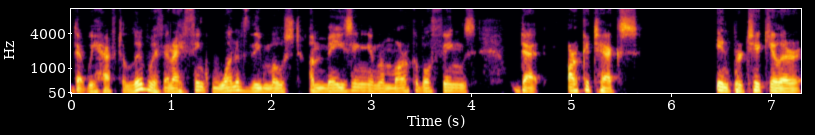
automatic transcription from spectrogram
that we have to live with. And i think one of the most amazing and remarkable things that architects in particular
